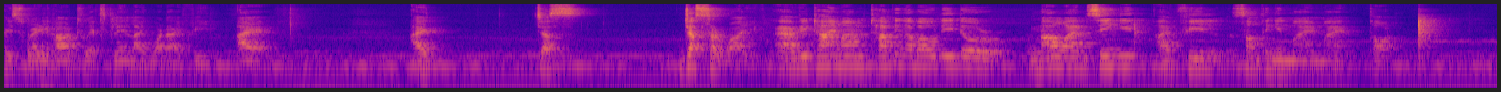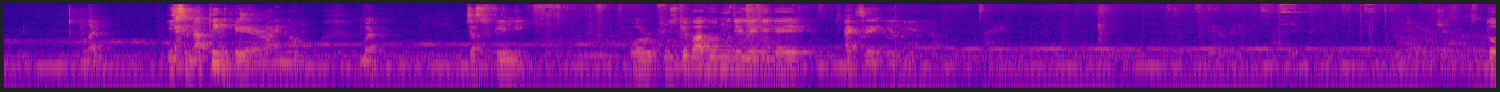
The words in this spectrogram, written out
it's very hard to explain like what I feel. I I just just survive. every time i'm talking about it or now i'm seeing it i feel something in my my It's nothing here, i know, but just feeling. और उसके बाद वो मुझे लेके गए एक्सरे के लिए। तो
